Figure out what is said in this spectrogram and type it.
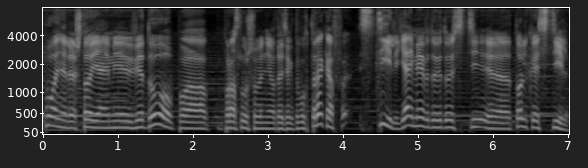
Поняли, что я имею в виду по прослушиванию вот этих двух треков. Стиль. Я имею в виду, в виду сти- э, только стиль.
